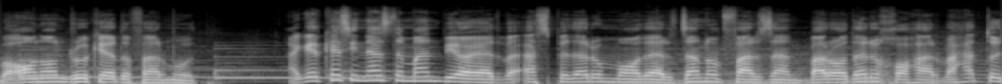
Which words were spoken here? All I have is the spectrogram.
و آنان رو کرد و فرمود اگر کسی نزد من بیاید و از پدر و مادر زن و فرزند برادر و خواهر و حتی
